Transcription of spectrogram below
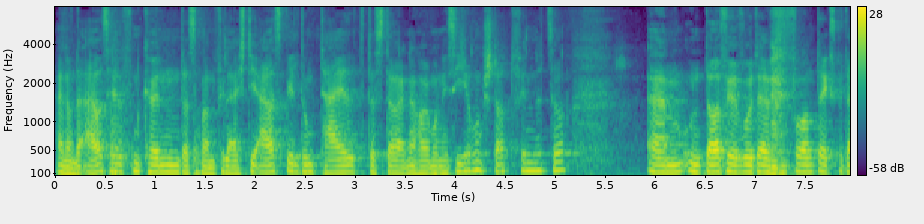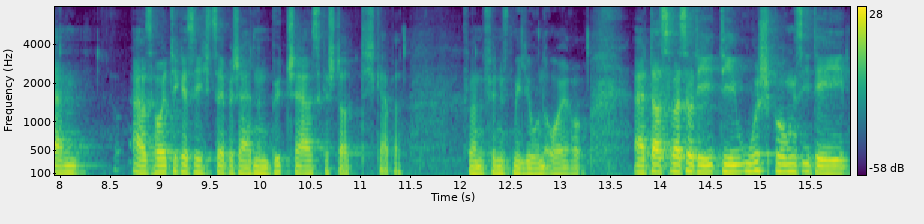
einander aushelfen können, dass man vielleicht die Ausbildung teilt, dass da eine Harmonisierung stattfindet. So. Ähm, und dafür wurde Frontex mit einem aus heutiger Sicht sehr bescheidenen Budget ausgestattet. Ich glaube, es waren 5 Millionen Euro. Äh, das war so die, die Ursprungsidee.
